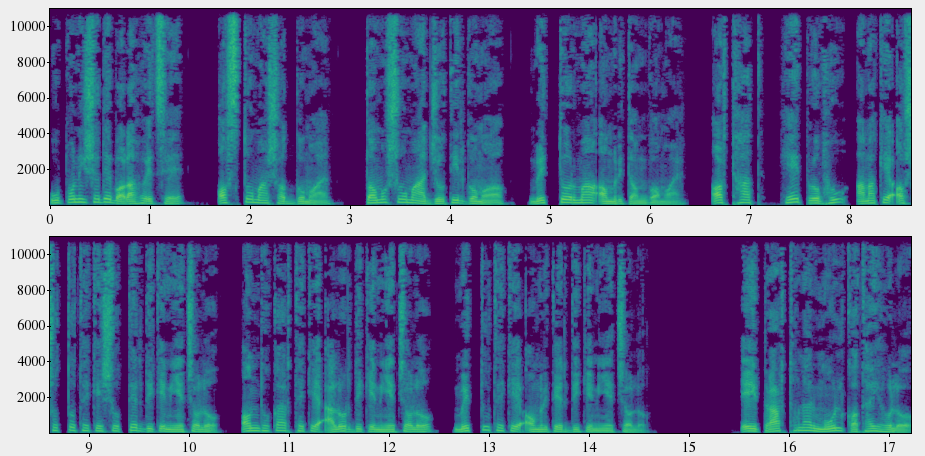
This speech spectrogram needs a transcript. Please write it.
উপনিষদে বলা হয়েছে অস্তমা সদ্গময় তমসোমা জ্যোতির্গময় মৃত্যুর্মা অমৃতঙ্গময়। অর্থাৎ, হে প্রভু, আমাকে অসত্য থেকে সত্যের দিকে নিয়ে চলো অন্ধকার থেকে আলোর দিকে নিয়ে চলো, মৃত্যু থেকে অমৃতের দিকে নিয়ে চলো। এই প্রার্থনার মূল কথাই হল,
